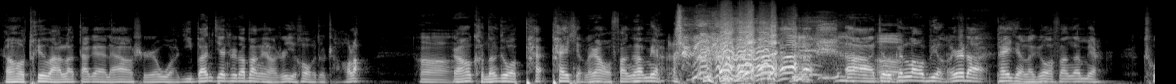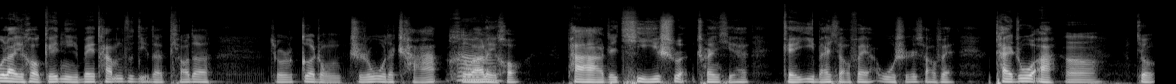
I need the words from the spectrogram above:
然后推完了大概俩小时，我一般坚持到半个小时以后我就着了，啊，然后可能给我拍拍醒了，让我翻个面儿。啊，就跟烙饼似的，拍醒了给我翻个面儿。出来以后给你一杯他们自己的调的，就是各种植物的茶，喝完了以后，怕这气一顺，穿鞋给一百小费，五十小费，泰铢啊，嗯，就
